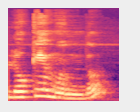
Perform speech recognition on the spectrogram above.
lo que mundo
